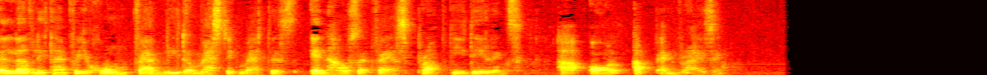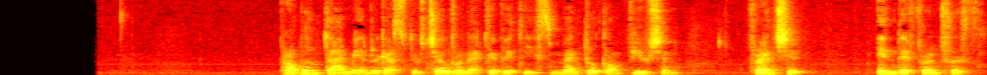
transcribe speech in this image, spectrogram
A lovely time for your home, family, domestic matters, in-house affairs, property dealings are all up and rising. problem time in regards to children activities, mental confusion, friendship indifferences,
